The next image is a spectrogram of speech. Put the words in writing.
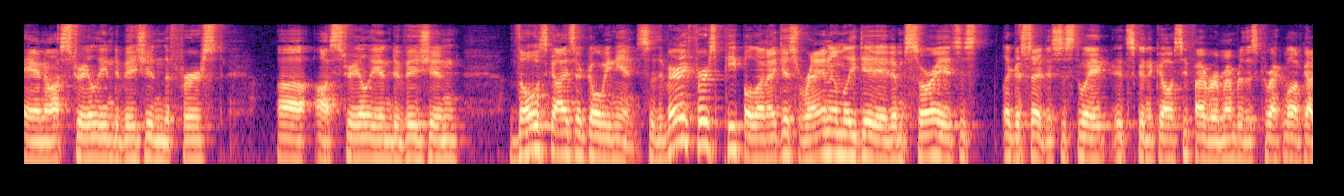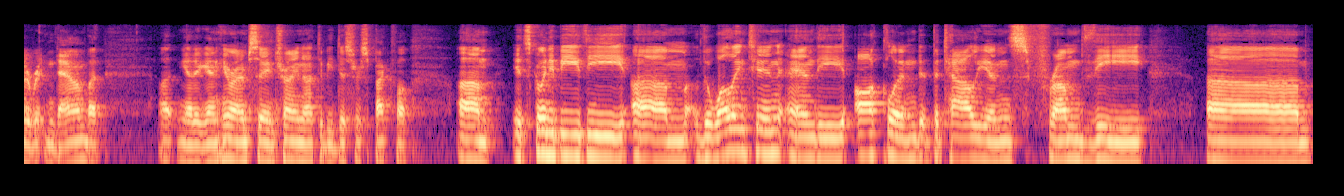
and Australian division, the first uh, Australian division. Those guys are going in. So the very first people, and I just randomly did it. I'm sorry, it's just like I said, it's just the way it's going to go. See if I remember this correct. Well, I've got it written down, but uh, yet again, here I'm saying trying not to be disrespectful. Um, it's going to be the um, the Wellington and the Auckland battalions from the um,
